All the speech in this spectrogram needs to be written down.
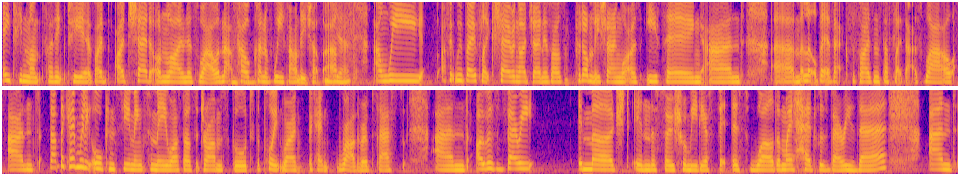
eighteen months, I think two years, I'd, I'd shared it online as well, and that's how kind of we found each other. Yes. And we, I think we both like sharing our journeys. I was predominantly sharing what I was eating and um, a little bit of exercise and stuff like that as well. And that became really all consuming for me whilst I was at drama school to the point where I became rather obsessed, and I was very emerged in the social media fitness world and my head was very there and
